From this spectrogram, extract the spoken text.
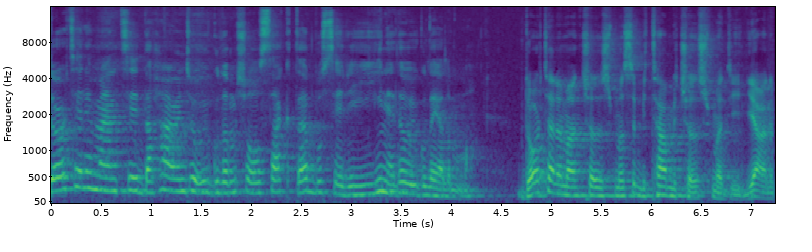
Dört elementi daha önce uygulamış olsak da bu seriyi yine de uygulayalım mı? Dört element çalışması biten bir çalışma değil. Yani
